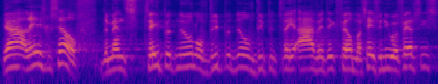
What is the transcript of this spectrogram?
Ja, alleen zichzelf. De mens 2.0 of 3.0 of 3.2a, weet ik veel, maar steeds weer nieuwe versies.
